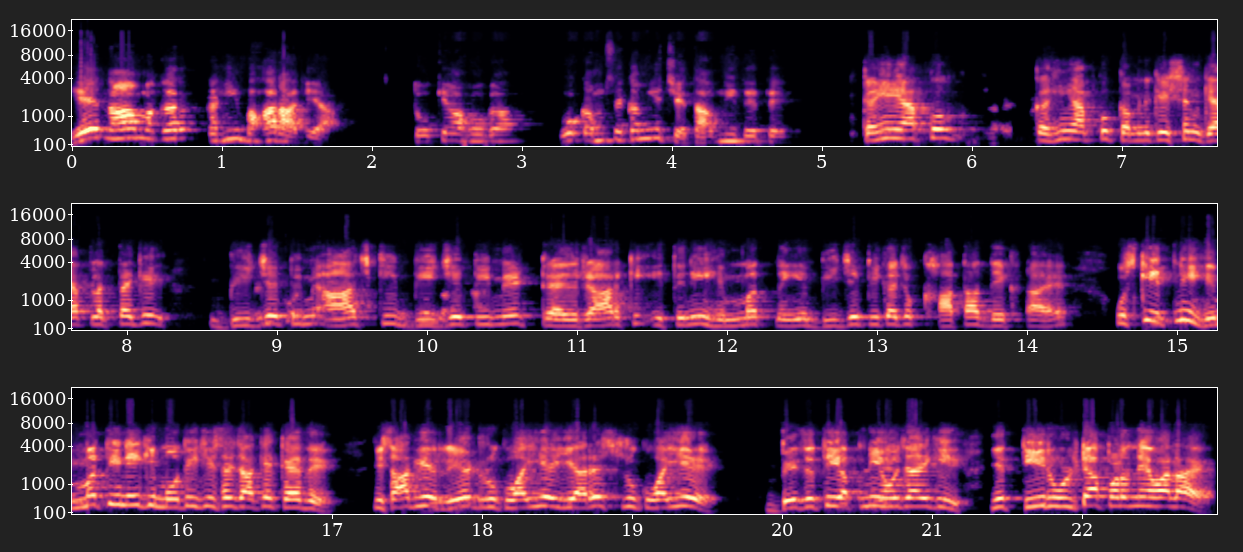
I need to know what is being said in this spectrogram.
ये नाम अगर कहीं बाहर आ गया तो क्या होगा? वो कम से कम ये चेतावनी देते। कहीं आपको कहीं आपको कम्युनिकेशन गैप लगता है कि बीजेपी में आज की बीजेपी में ट्रेजरार की इतनी हिम्मत नहीं है। बीजेपी का जो खाता देख रहा है उसकी इतनी हिम्मत ही नहीं कि मोदी जी से जाके कह दे कि साहब ये रेड रुकवाइए ये अरेस्ट रुकवाइए बेजती अपनी हो जाएगी ये तीर उल्टा पड़ने वाला है।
